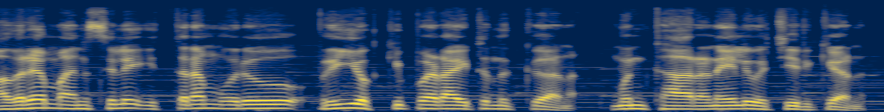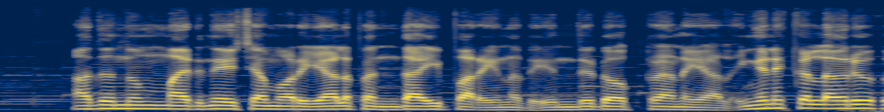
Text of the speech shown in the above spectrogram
അവരെ മനസ്സിൽ ഇത്തരം ഒരു പ്രീ ഒക്കിപ്പേഡായിട്ട് നിൽക്കുകയാണ്. മുൻധാരണയിൽ വെച്ചിരിക്കുകയാണ്. അതൊന്നും മരുന്ന് കഴിച്ചാൽ മതി. ഇയാളിപ്പോൾ എന്തായി പറയുന്നത്? എന്ത് ഡോക്ടറാണ് ഇയാൾ? ഇങ്ങനെയൊക്കെയുള്ള ഒരു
